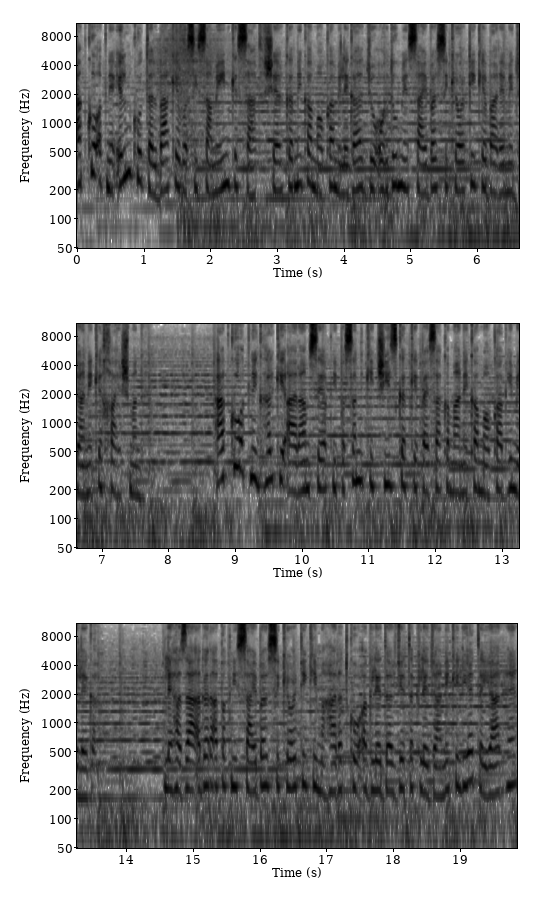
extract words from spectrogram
आपको अपने इल्म को तलबा के वसी सामीन के साथ शेयर करने का मौका मिलेगा जो उर्दू में साइबर सिक्योरिटी के बारे में जाने के ख्वाहिशमंद हैं। आपको अपने घर के आराम से अपनी पसंद की चीज़ करके पैसा कमाने का मौका भी मिलेगा। लिहाजा अगर आप अपनी साइबर सिक्योरिटी की महारत को अगले दर्जे तक ले जाने के लिए तैयार हैं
